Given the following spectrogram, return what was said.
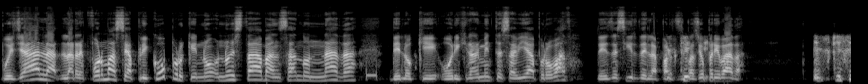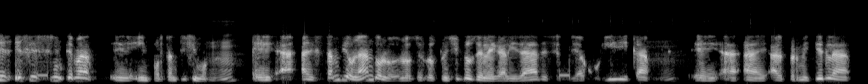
pues ya la, la reforma se aplicó porque no, no está avanzando nada de lo que originalmente se había aprobado, es decir, de la participación privada? Es que ese, es un tema eh, importantísimo. Eh, están violando los, los, principios de legalidad, de seguridad jurídica, eh, al permitir la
